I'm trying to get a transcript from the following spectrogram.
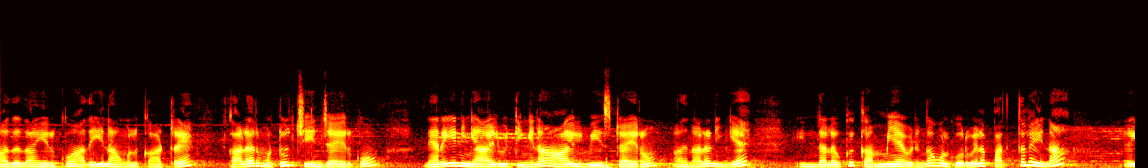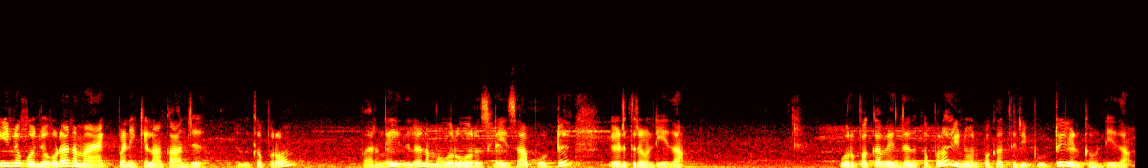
மாதிரி தான் இருக்கும். அதையும் நான் உங்களுக்கு காட்டுறேன். கலர் மட்டும் சேஞ்ச் ஆகிருக்கும் நிறைய நீங்கள் ஆயில் விட்டிங்கன்னா ஆயில் வேஸ்ட் ஆயிரும். அதனால் நீங்கள் இந்த அளவுக்கு கம்மியாக விடுங்க. உங்களுக்கு ஒரு வேளை பத்தலைன்னா இன்னும் கொஞ்சம் கூட நம்ம ஆட் பண்ணிக்கலாம். காஞ்ச இதுக்கப்புறம் பாருங்கள் இதில் நம்ம ஒரு ஒரு ஸ்லைஸாக போட்டு எடுத்துட வேண்டியதுதான். ஒரு பக்கம் வெந்ததுக்கப்புறம் இன்னொரு பக்கம் திருப்பி விட்டு எடுக்க வேண்டியதுதான்.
